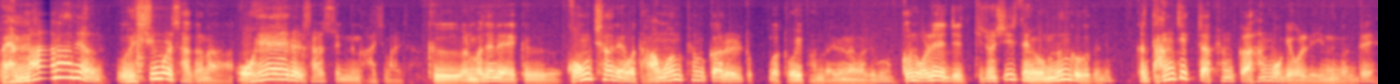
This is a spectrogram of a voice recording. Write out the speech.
웬만하면 의심을 사거나 오해를 살 수 있는 거 하지 말자. 그 얼마 전에 그 공천에 뭐 당원 평가를 도- 뭐 도입한다 이래가지고 그건 원래 이제 기존 시스템에 없는 거거든요. 그건 당직자 평가 항목에 원래 있는 건데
